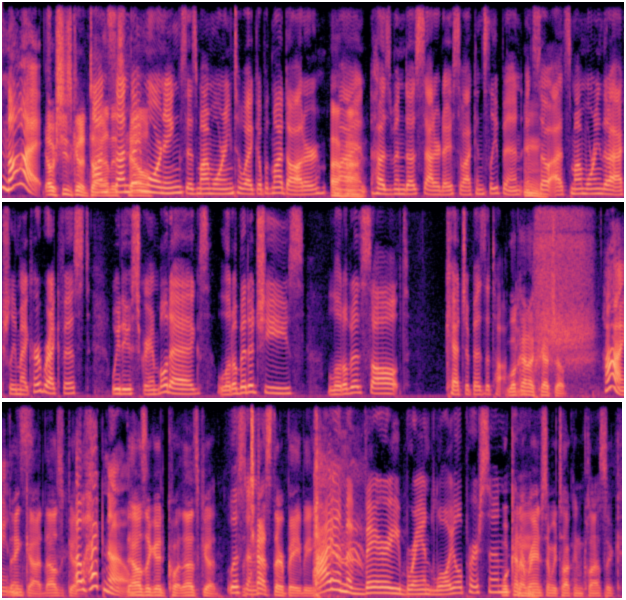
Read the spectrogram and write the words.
am not. Oh, she's gonna die on, on this Sunday hill. mornings is my morning to wake up with my daughter. Uh-huh. My husband does Saturday, so I can sleep in, and Mm. so it's my morning that I actually make her breakfast. We do scrambled eggs, a little bit of cheese, a little bit of salt, ketchup as a topping. What kind of ketchup? Heinz. Thank God, that was good. Oh heck no! That was a good quote. That was good. It's a Listen. test there, baby. I am a very brand loyal person. What kind of ranch are we talking? Classic.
